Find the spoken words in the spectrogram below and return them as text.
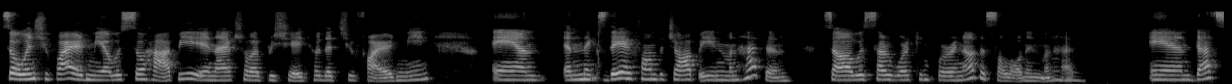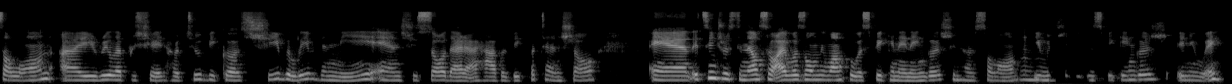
so when she fired me i was so happy and i actually appreciate her that she fired me and and next day i found a job in manhattan so i was start working for another salon in manhattan mm-hmm. and that salon i really appreciate her too because she believed in me and she saw that i have a big potential and it's interesting also i was the only one who was speaking in english in her salon mm-hmm. even she didn't speak english anyway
